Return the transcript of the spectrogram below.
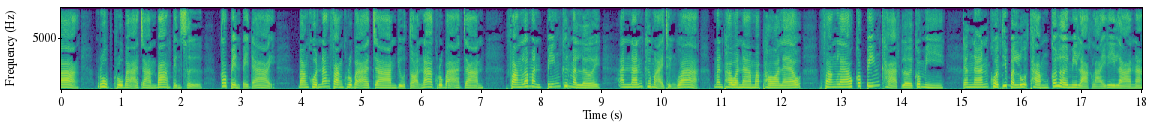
บ้าง รูปครูบาอาจารย์บ้างเป็นสื่อ ก็เป็นไปได้ บางคนนั่งฟังครูบาอาจารย์ อยู่ต่อหน้าครูบาอาจารย์ ฟังแล้วมันปิ๊งขึ้นมาเลย อันนั้นคือหมายถึงว่ามันภาวนามาพอแล้ว ฟังแล้วก็ปิ๊งขาดเลยก็มี ดังนั้นคนที่บรรลุธรรมก็เลยมีหลากหลายลีลานะ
